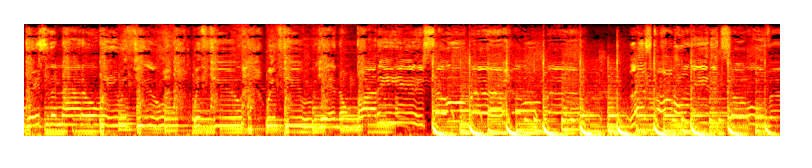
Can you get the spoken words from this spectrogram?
Dance the night away with you, with you, with you. Yeah, nobody is sober. Let's go, don't mean it's over.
